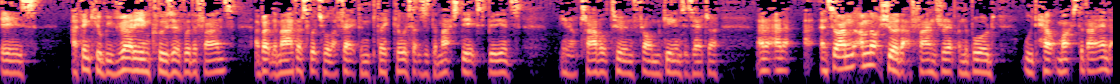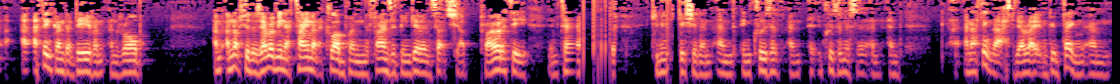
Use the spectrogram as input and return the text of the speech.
is, I think he'll be very inclusive with the fans about the matters which will affect them particularly, such as the match day experience, you know, travel to and from games, etc. And, and, and so I'm, I'm not sure that fans rep on the board would help much to that end. I, I think under Dave and, and Rob, I'm, I'm, not sure there's ever been a time at a club when the fans have been given such a priority in terms of communication and, and inclusive and inclusiveness and, and and I think that has to be a right and good thing. Um,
